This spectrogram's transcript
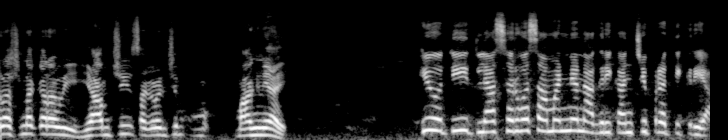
रचना करावी ही आमची सगळ्यांची मागणी आहे. ही होती इथल्या सर्वसामान्य नागरिकांची प्रतिक्रिया.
